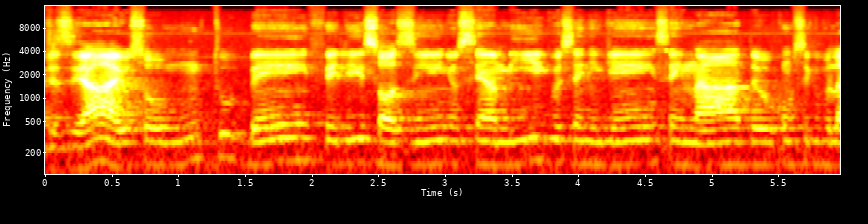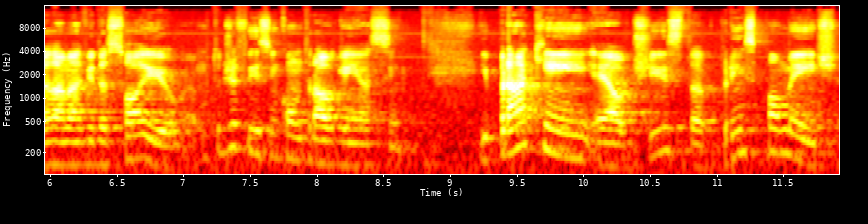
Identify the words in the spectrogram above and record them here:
dizer, ah, eu sou muito bem, feliz sozinho, sem amigos, sem ninguém, sem nada, eu consigo levar minha vida só eu. É muito difícil encontrar alguém assim. E para quem é autista, principalmente,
